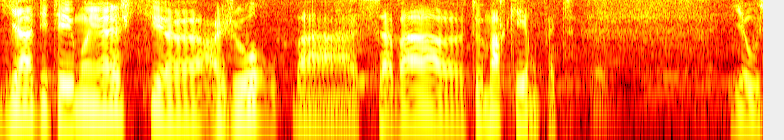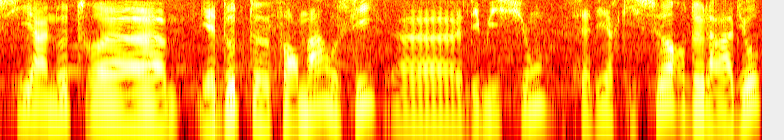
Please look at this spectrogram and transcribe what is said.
il y a des témoignages qui euh, un jour, bah, ça va euh, te marquer en fait. Il y a aussi un autre, euh, il y a d'autres formats aussi euh, d'émissions, c'est-à-dire qui sortent de la radio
